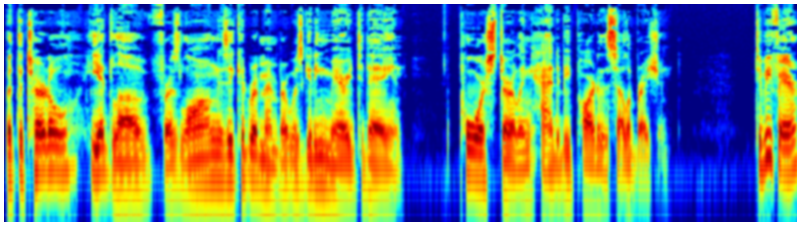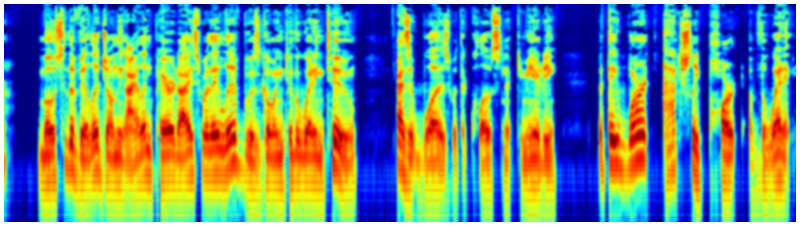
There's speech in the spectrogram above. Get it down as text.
but the turtle he had loved for as long as he could remember was getting married today, and poor Sterling had to be part of the celebration. To be fair, most of the village on the island paradise where they lived was going to the wedding too, as it was with a close knit community, but they weren't actually part of the wedding.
